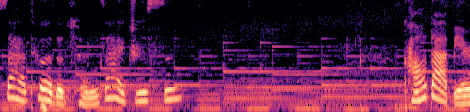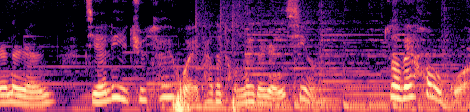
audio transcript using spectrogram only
萨特的存在之思。拷打别人的人竭力去摧毁他的同类的人性，作为后果，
